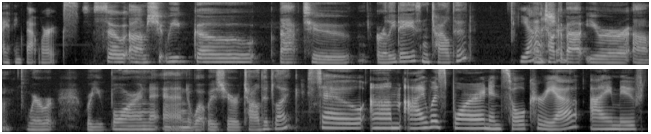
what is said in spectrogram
I think that works. So, um, should we go back to early days in childhood Yeah, and talk sure. about your um, where were, were you born and what was your childhood like? So, um, I was born in Seoul, Korea. I moved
